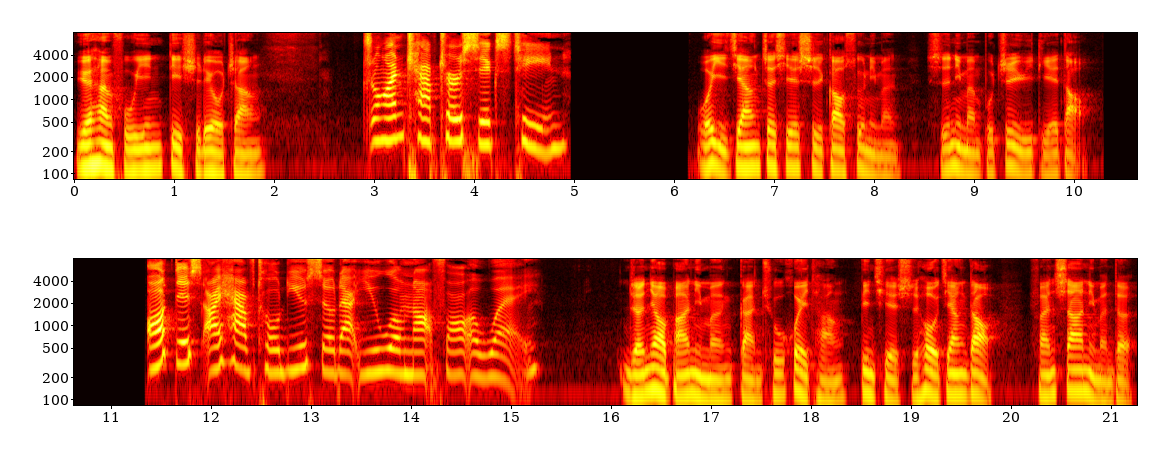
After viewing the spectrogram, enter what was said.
约翰福音第十六章，John chapter sixteen 我已将这些事告诉你们，使你们不至于跌倒。All this I have told you so that you will not fall away. 人要把你们赶出会堂，并且时候将到，凡杀你们的，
